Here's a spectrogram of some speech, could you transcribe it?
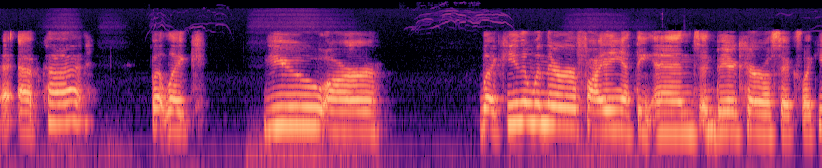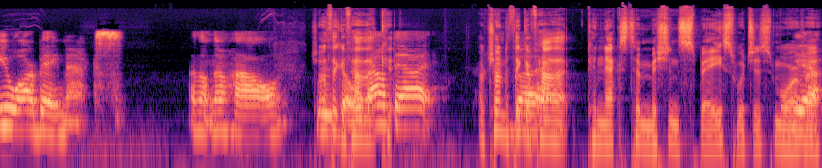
at Epcot, but like you are like you know when they're fighting at the end in Big Hero Six, like you are Baymax. I don't know how Trying to think of go how that about ca- that. I'm trying to think of how that connects to Mission Space, which is more Yeah, of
